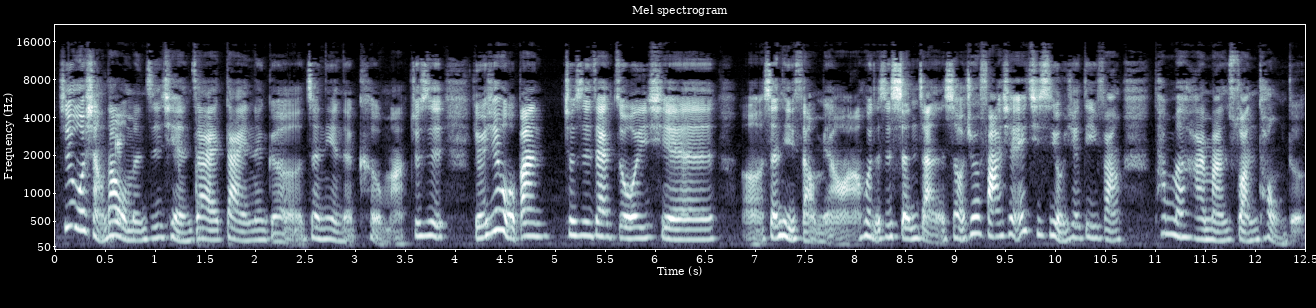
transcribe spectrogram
其实我想到我们之前在带那个正念的课嘛，就是有一些伙伴就是在做一些呃身体扫描啊，或者是伸展的时候，就会发现，诶，其实有一些地方他们还蛮酸痛的，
